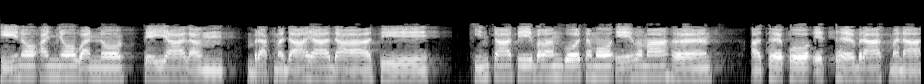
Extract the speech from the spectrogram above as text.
හීනෝ අඤ්ඤෝ වන්නෝ පේයාලම් බ්‍රහ්මදායාදාති කිංචාතේ භවං ගෝතමෝ ඒවමාහ අතකෝ එත්ත බ්‍රාහ්මනා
